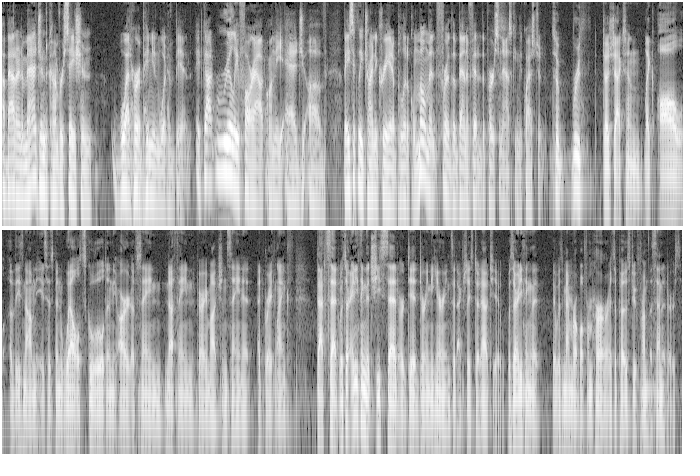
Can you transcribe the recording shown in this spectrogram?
about an imagined conversation what her opinion would have been. It got really far out on the edge of basically trying to create a political moment for the benefit of the person asking the question. So, Ruth, Judge Jackson, like all of these nominees, has been well schooled in the art of saying nothing very much and saying it at great length. That said, was there anything that she said or did during the hearings that actually stood out to you? Was there anything that that was memorable from her as opposed to from the senators?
